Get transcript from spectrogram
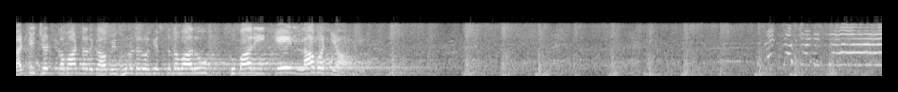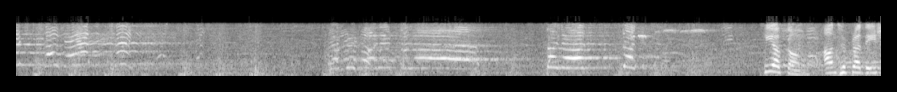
Contingent కమాండర్గా విధులు నిర్వహిస్తున్న వారు Kumari K Lavanya. Here comes Andhra Pradesh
